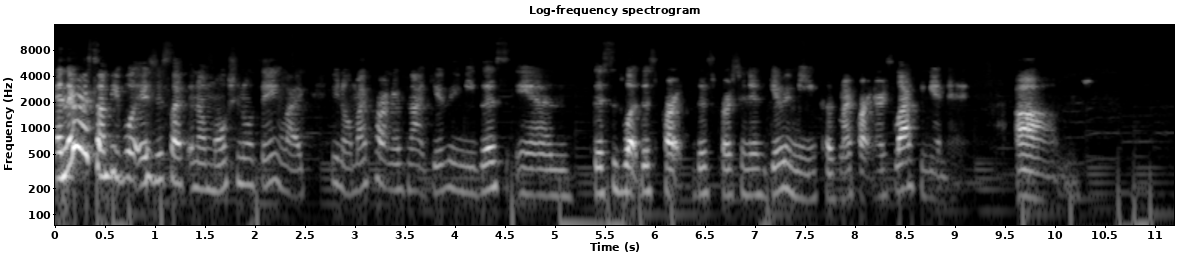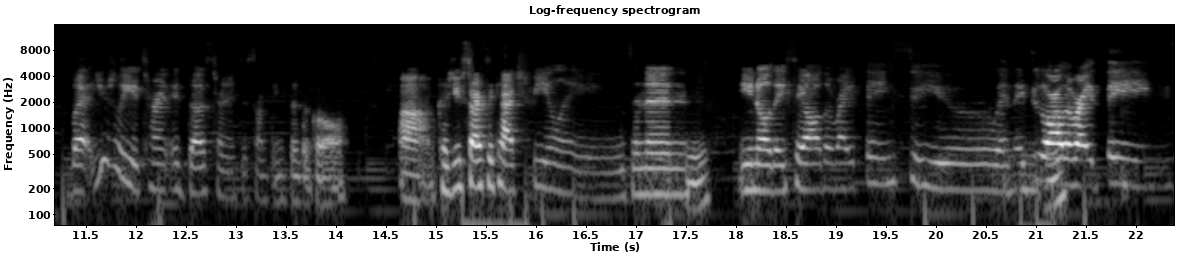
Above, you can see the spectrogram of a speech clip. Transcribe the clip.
And there are some people, it's just like an emotional thing. Like, you know, my partner's not giving me this, and this is what this part, this person is giving me because my partner is lacking in it. Um, but usually it turn it does turn into something physical because um, you start to catch feelings, and then mm-hmm. you know they say all the right things to you, and they do mm-hmm. all the right things.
